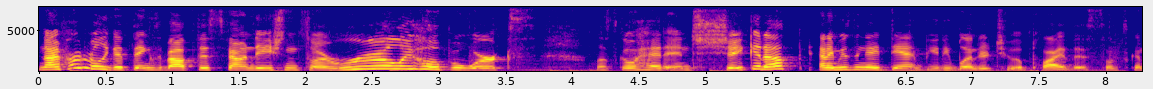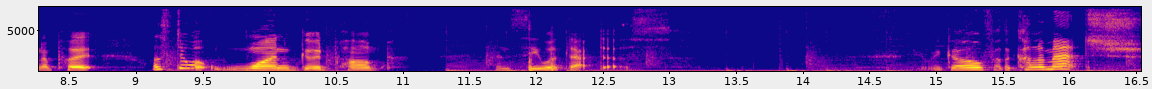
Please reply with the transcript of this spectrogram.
Now I've heard really good things about this foundation, so I really hope it works. Let's go ahead and shake it up. And I'm using a damp beauty blender to apply this. So it's gonna put, let's do it one good pump and see what that does Here we go for the color match.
